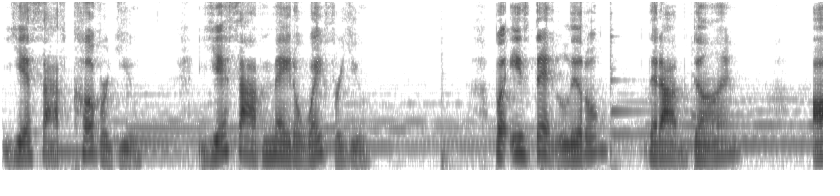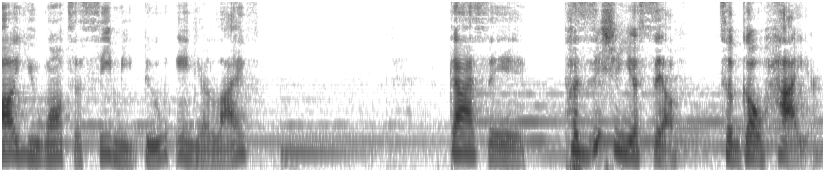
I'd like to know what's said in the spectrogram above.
Yes, I've covered you. Yes, I've made a way for you. But is that little that I've done all you want to see me do in your life? God said, position yourself to go higher.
